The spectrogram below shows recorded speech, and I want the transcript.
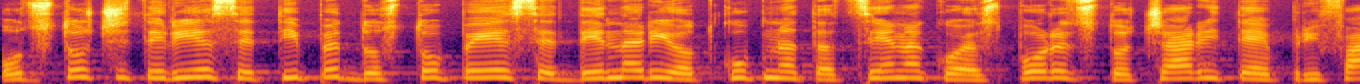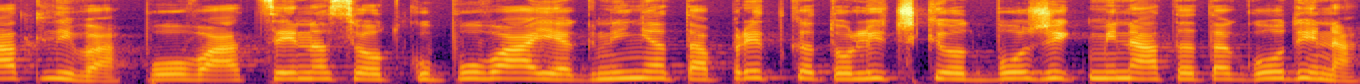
Од 145 до 150 денари од купната цена која според сточарите е прифатлива. По оваа цена се откупуваа јагнињата пред католичкиот Божик минатата година.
